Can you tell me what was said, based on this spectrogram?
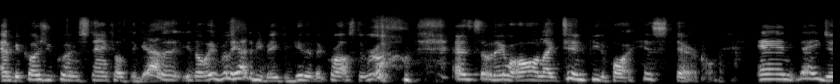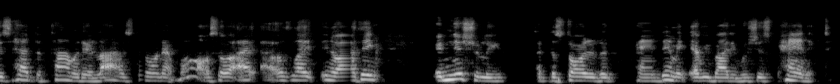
And because you couldn't stand close together, you know, it really had to be big to get it across the room. and so they were all like 10 feet apart, hysterical. And they just had the time of their lives throwing that ball. So I, I was like, you know, I think initially at the start of the pandemic, everybody was just panicked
